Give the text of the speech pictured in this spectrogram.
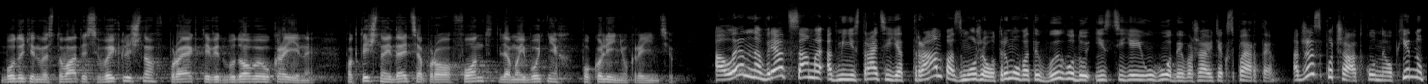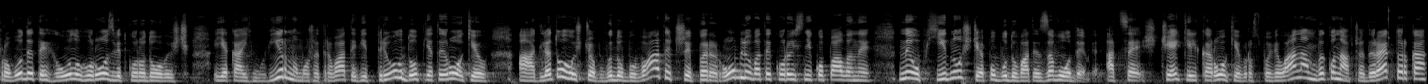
будуть інвестуватись виключно в проекти відбудови України. Фактично йдеться про фонд для майбутніх поколінь українців. Але навряд саме адміністрація Трампа зможе отримувати вигоду із цієї угоди, вважають експерти. Адже спочатку необхідно проводити геологорозвідку родовищ, яка ймовірно може тривати від 3 до 5 років. А для того, щоб видобувати чи перероблювати корисні копалини, необхідно ще побудувати заводи. А це ще кілька років, розповіла нам виконавча директорка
